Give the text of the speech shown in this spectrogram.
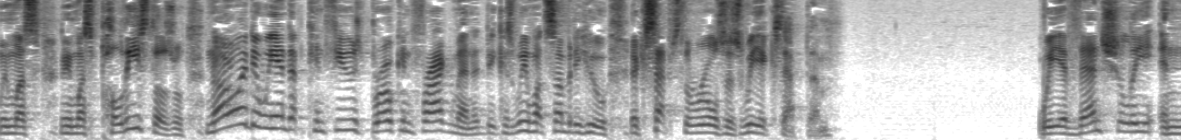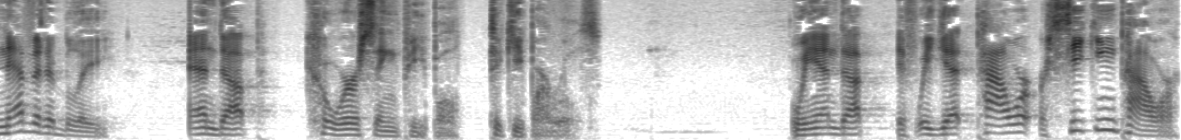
we, must, we must police those rules. Not only do we end up confused, broken, fragmented, because we want somebody who accepts the rules as we accept them, we eventually, inevitably, end up coercing people to keep our rules. We end up, if we get power or seeking power,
